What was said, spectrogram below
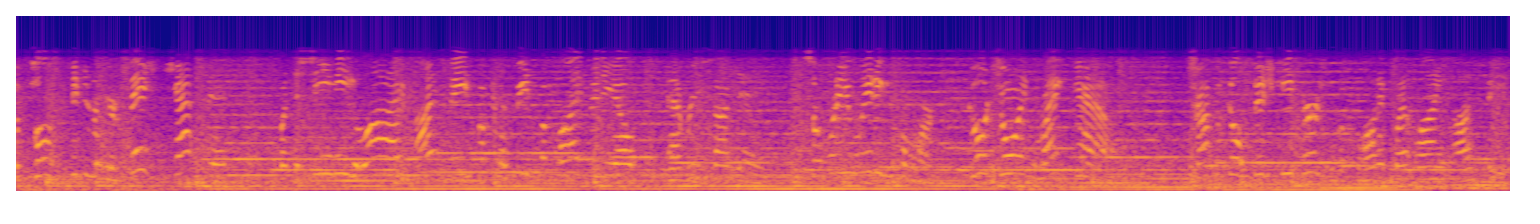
to post pictures of your fish, chat fish, but to see me live on Facebook in a Facebook Live video every Sunday. So what are you waiting for? Go join right now. Tropical Fish Keepers with Aquatic Wetline on Beach.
